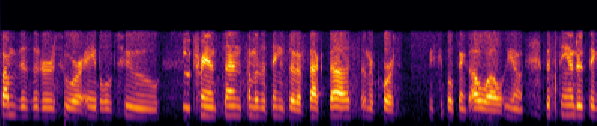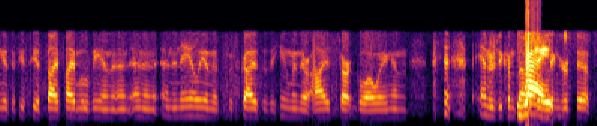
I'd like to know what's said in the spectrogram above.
some visitors who are able to transcend some of the things that affect us and of course these people think, oh well, you know, the standard thing is if you see a sci-fi movie and and and an, and an alien that's disguised as a human, their eyes start glowing and energy comes out Right. of their fingertips.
